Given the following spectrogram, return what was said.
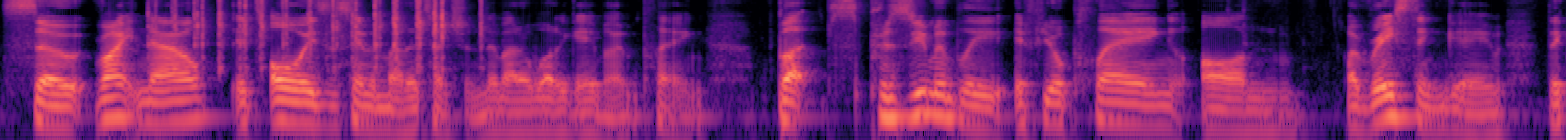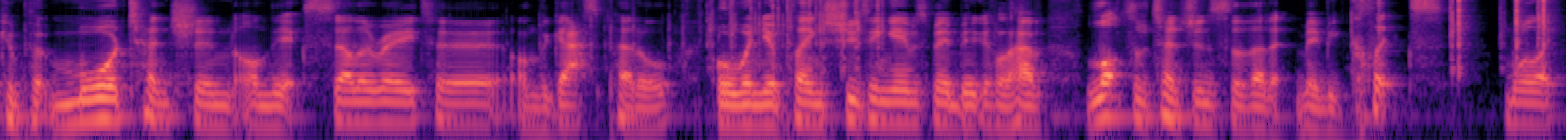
So right now, it's always the same amount of tension no matter what a game I'm playing. But presumably, if you're playing on a racing game, they can put more tension on the accelerator, on the gas pedal, or when you're playing shooting games, maybe it'll have lots of tension so that it maybe clicks more like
